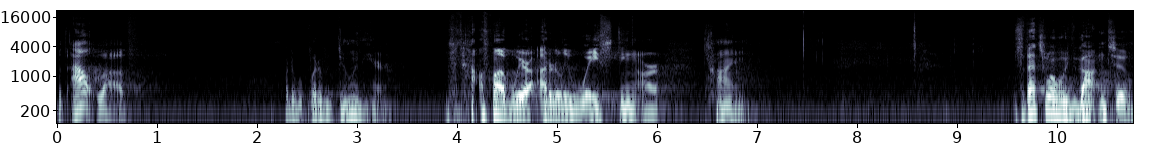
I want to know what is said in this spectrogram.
Without love, what are, what are we doing here? Without love, we are utterly wasting our time. So that's where we've gotten to.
